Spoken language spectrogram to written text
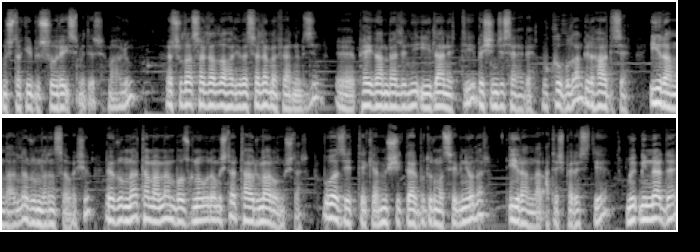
müstakil bir sure ismidir malum. Resulullah sallallahu aleyhi ve sellem Efendimizin e, peygamberliğini ilan ettiği 5. senede vuku bulan bir hadise. İranlarla Rumların savaşı ve Rumlar tamamen bozguna uğramışlar, tavrümar olmuşlar. Bu vaziyetteyken müşrikler bu duruma seviniyorlar. İranlar ateşperest diye. Müminler de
